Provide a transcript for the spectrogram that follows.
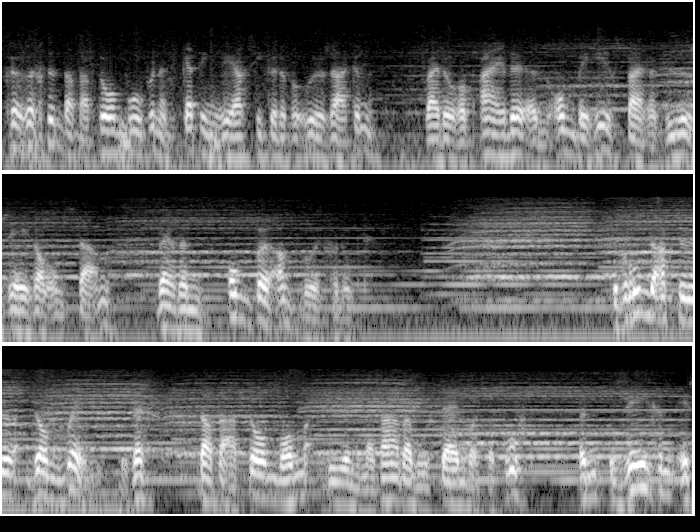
Geruchten dat atoomproeven een kettingreactie kunnen veroorzaken, waardoor op aarde een onbeheersbare vuurzee zal ontstaan, werden onverantwoord genoemd. De beroemde acteur John Wayne zegt dat de atoombom die in Nevada-woestijn wordt beproefd een zegen is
